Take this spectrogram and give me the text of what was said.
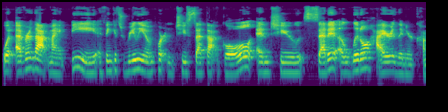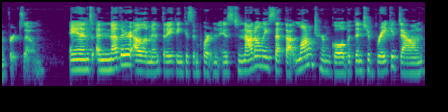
Whatever that might be, I think it's really important to set that goal and to set it a little higher than your comfort zone. And another element that I think is important is to not only set that long term goal, but then to break it down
